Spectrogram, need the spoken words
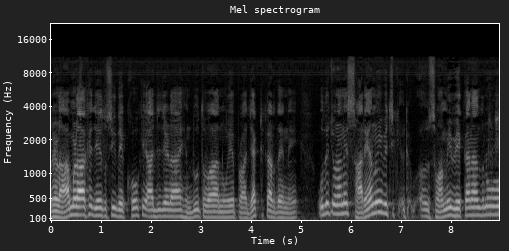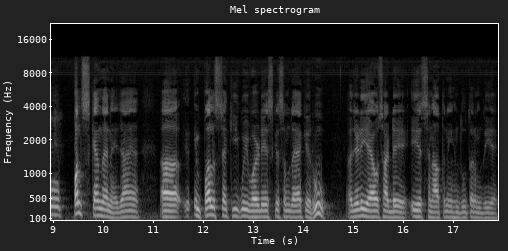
ਰਲਾ ਮਿਲਾ ਕੇ ਜੇ ਤੁਸੀਂ ਦੇਖੋ ਕਿ ਅੱਜ ਜਿਹੜਾ ਹਿੰਦੂਤਵਾ ਨੂੰ ਇਹ ਪ੍ਰੋਜੈਕਟ ਕਰਦੇ ਨੇ, ਉਹਦੇ ਚ ਉਹਨਾਂ ਨੇ ਸਾਰਿਆਂ ਨੂੰ ਹੀ ਵਿੱਚ ਸਵਾਮੀ ਵਿਵੇਕਾਨੰਦ ਨੂੰ ਪਲਸ ਕਹਿੰਦੇ ਨੇ ਜਾਂ ਇੰਪਲਸ ਜਾਂ ਕੀ ਕੋਈ ਵਰਡ ਇਸ ਕਿਸਮ ਦਾ ਹੈ ਕਿ ਰੂਹ ਜਿਹੜੀ ਹੈ ਉਹ ਸਾਡੇ ਇਹ ਸਨਾਤਨੀ ਹਿੰਦੂ ਧਰਮ ਦੀ ਹੈ।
